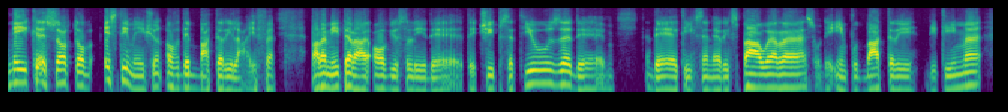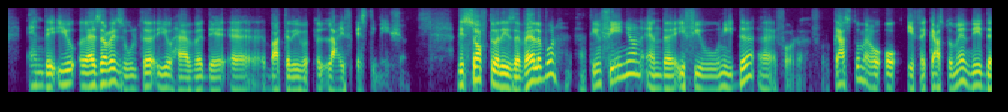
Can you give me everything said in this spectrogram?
make a sort of estimation of the battery life. Parameter are obviously the, the chips that use, the, the TX and RX power, so the input battery, the team, and you as a result you have the uh, battery life estimation. This software is available at Infineon and uh, if you need uh, for for customer or, or, if a customer need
